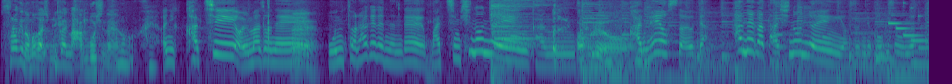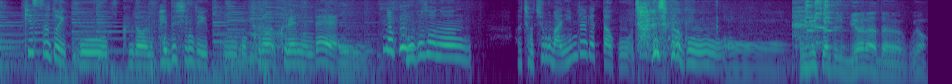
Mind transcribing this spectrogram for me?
쿨하게 넘어가십니까? 아니면 안 보시나요? 아니 같이 얼마 전에 네. 모니터를 하게 됐는데 마침 신혼여행 간, 아, 그래요? 간 회였어요. 근데 한 해가 다 신혼여행이었었는데 거기서 보면 키스도 있고 그런 배드신도 있고 뭐 그런 그랬는데 그냥 보고서는 아, 저 친구 많이 힘들겠다고 잘해주라고. 공주 씨한테 좀 미안하다고요.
